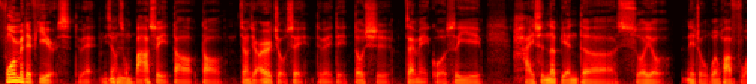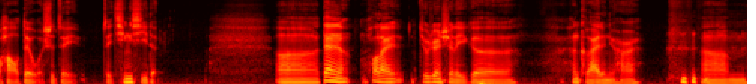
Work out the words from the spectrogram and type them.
formative years，对不对？你想从八岁到、嗯、到将近二十九岁，对不对？都是在美国，所以还是那边的所有那种文化符号对我是最最清晰的。啊、呃，但后来就认识了一个很可爱的女孩，嗯。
